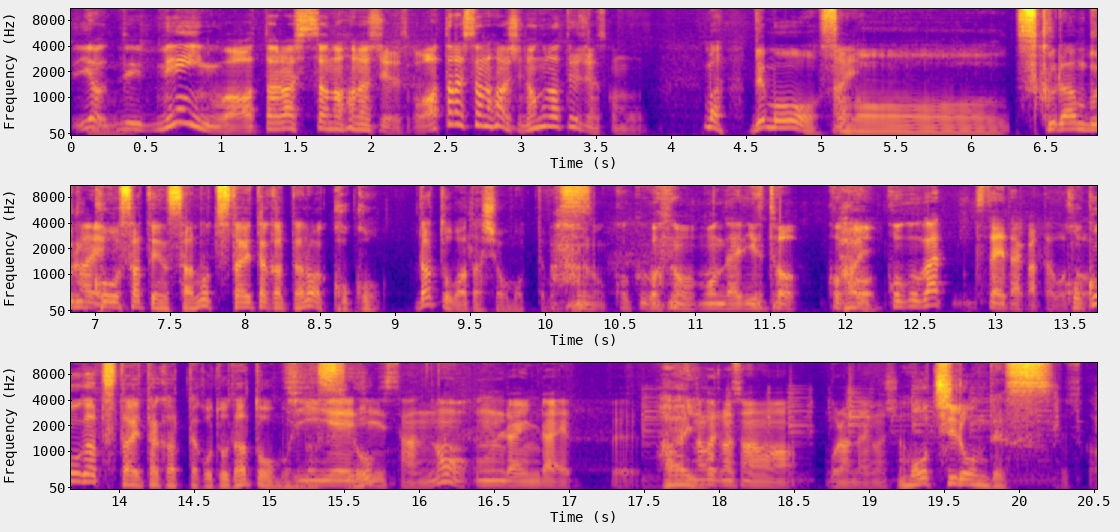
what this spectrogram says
いや、でメインは新しさの話じゃない。ですか新しさの話なくなってるじゃないですかもうまあでもその、スクランブル交差点さんの伝えたかったのはここ。だと私は思ってます、あの国語の問題で言うとここ,、はい。ここが伝えたかったこと。ここが伝えたかったことだと思いますよ。GAG さんのオンラインライブ、はい。中島さんはご覧になりました？もちろんです。ですか？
